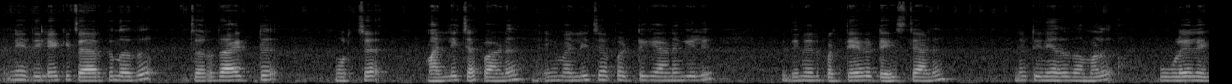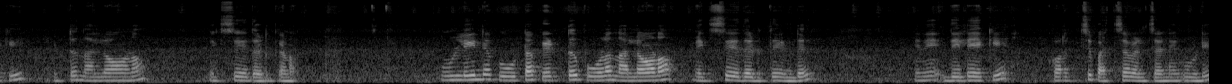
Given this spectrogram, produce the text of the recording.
പിന്നെ ഇതിലേക്ക് ചേർക്കുന്നത് ചെറുതായിട്ട് മുറിച്ച മല്ലിച്ചപ്പാണ്. ഈ മല്ലിച്ചപ്പ് ഇട്ടുകയാണെങ്കിൽ ഇതിനൊരു പ്രത്യേക ടേസ്റ്റാണ്. എന്നിട്ട് ഇനി അത് നമ്മൾ പൂളയിലേക്ക് ഇട്ട് നല്ലോണം മിക്സ് ചെയ്തെടുക്കണം. ഉള്ളീന്റെ കൂട്ടൊക്കെ ഇട്ട് പൂള നല്ലോണം മിക്സ് ചെയ്തെടുത്തിട്ടുണ്ട്. ഇനി ഇതിലേക്ക് കുറച്ച് പച്ച വെളിച്ചെണ്ണ കൂടി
